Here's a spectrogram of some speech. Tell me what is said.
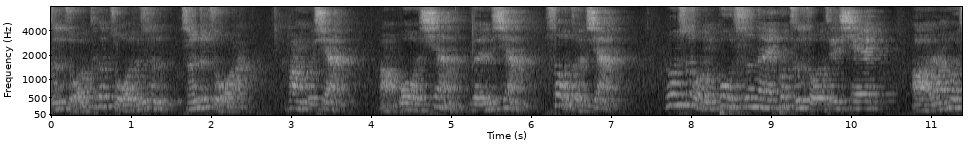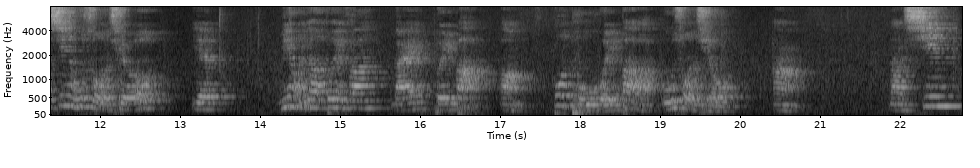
执着，这个着就是执着啊，放不下。啊，我相人相受者相，若是我们布施呢，不执着这些。啊，然后心无所求，也没有要对方来回报啊，不图回报，无所求啊，那心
